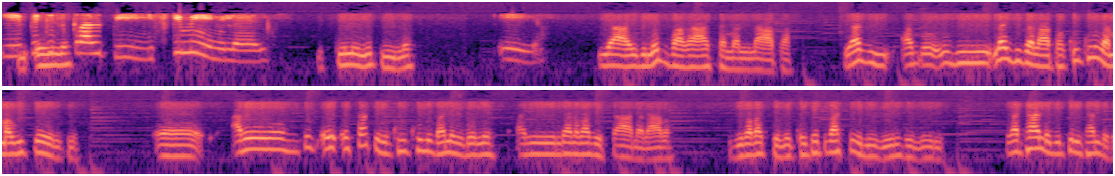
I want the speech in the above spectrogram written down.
yipiti Ile. scral b iskimini leyo iskini nibhile. iya Ya nginokuvakasha mani lapha. Yazi ako- ngi la ngiza lapha kukhulu ngama weekend. Eh abe esatini khulukhulu vane ngibone abantwana babesana laba ngiba bagcele ukuthi bahleli nje endleleni ngathanda ukuthi mthande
